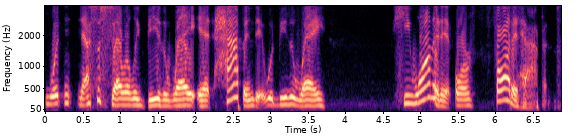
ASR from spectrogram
wouldn't necessarily be the way it happened. It would be the way he wanted it or thought it happened.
